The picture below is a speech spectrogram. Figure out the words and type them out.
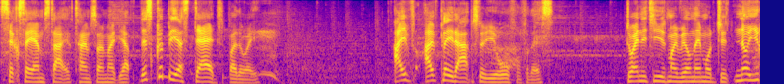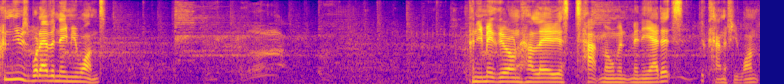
6 a.m. static time, so I might be up. This could be us dead, by the way. I've I've played absolutely awful for this. Do I need to use my real name or just... No, you can use whatever name you want. Can you make your own hilarious Tapp moment mini edits? You can if you want.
